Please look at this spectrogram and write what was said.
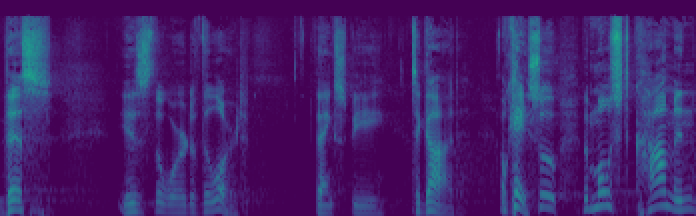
This is the word of the Lord. Thanks be to God. Okay, so the most common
